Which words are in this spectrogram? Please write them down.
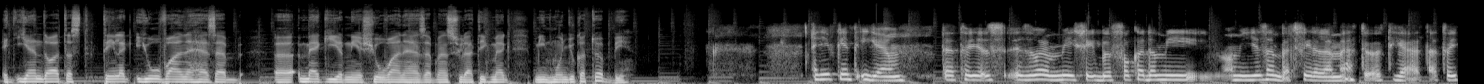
Egy ilyen dalt azt tényleg jóval nehezebb megírni, és jóval nehezebben születik meg, mint mondjuk a többi? Egyébként igen. Tehát, hogy ez, ez olyan mélységből fakad, ami, ami az embert félelemmel tölti el. Tehát, hogy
